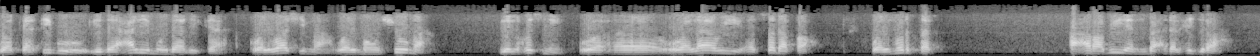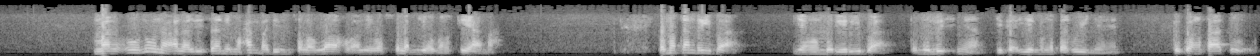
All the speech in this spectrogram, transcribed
wa katibuhu idza alimu wal washimah wal mawshumah walawi as-sadaqah wal murtad a'rabiyan ba'da al-hijrah mal'ununa ala lisani Muhammadin sallallahu alaihi wasallam yaumil qiyamah pemakan riba yang memberi riba penulisnya jika ia mengetahuinya. Tukang tato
